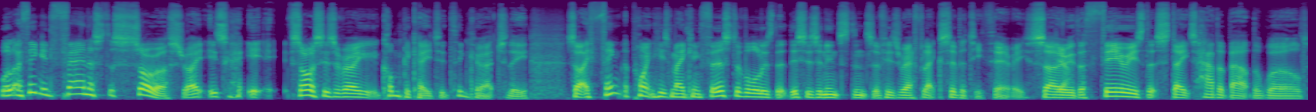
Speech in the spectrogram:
Well, I think, in fairness to Soros, right, it's it, Soros is a very complicated thinker, actually. So I think the point he's making, first of all, is that this is an instance of his reflexivity theory. So yeah. the theories that states have about the world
